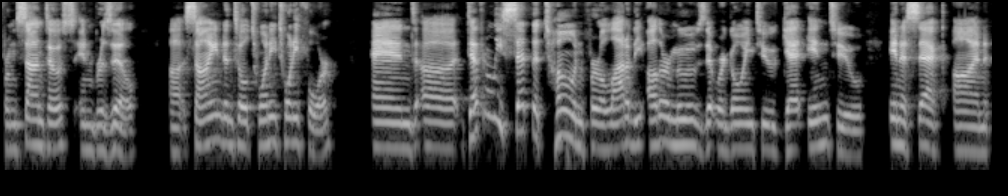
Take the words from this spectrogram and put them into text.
from Santos in Brazil, uh, signed until 2024, and uh, definitely set the tone for a lot of the other moves that we're going to get into in a sec on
